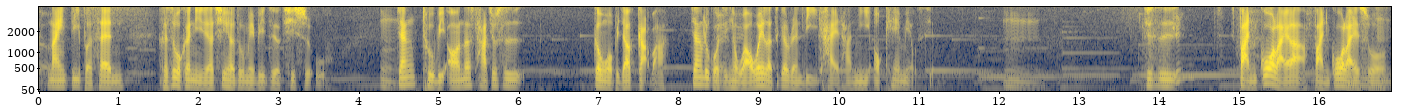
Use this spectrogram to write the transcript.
的。ninety percent，可是我跟你的契合度 maybe 只有七十五，嗯，这样 to be honest，他就是跟我比较尬吧。这样如果今天我要为了这个人离开他，你 OK 没有先？嗯，就是反过来啦，反过来说，嗯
